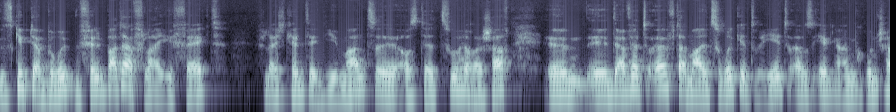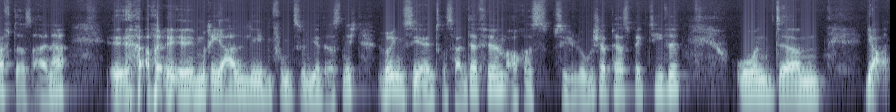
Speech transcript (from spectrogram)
es gibt ja berühmten Film Butterfly-Effekt vielleicht kennt ihn jemand äh, aus der Zuhörerschaft, ähm, äh, da wird öfter mal zurückgedreht, aus irgendeinem Grund schafft das einer, äh, aber im realen Leben funktioniert das nicht. Übrigens sehr interessanter Film, auch aus psychologischer Perspektive. Und ähm, ja,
